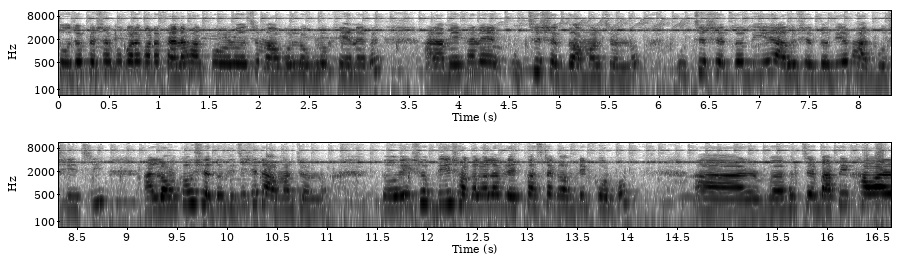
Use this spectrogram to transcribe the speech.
তোজোর প্রেশার কুকারে কটা ফেনা ভাত পড়ে রয়েছে, মা বলল ওগুলো খেয়ে নেবে। আর আমি এখানে উচ্ছে সেদ্ধ আমার জন্য। উচ্ছে সেদ্ধ দিয়ে, আলু সেদ্ধ দিয়ে ভাত বসিয়েছি, আর লঙ্কাও সেদ্ধ দিয়েছি, সেটা আমার জন্য। তো এইসব দিয়ে সকালবেলা ব্রেকফাস্টটা কমপ্লিট করব। আর হচ্ছে বাপির খাওয়ার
